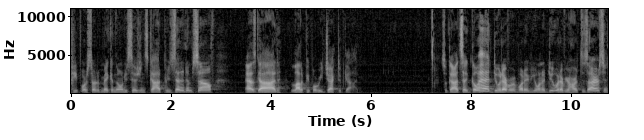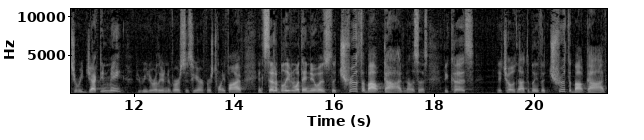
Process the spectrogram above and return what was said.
people are sort of making their own decisions. God presented himself as God. A lot of people rejected God. So God said, Go ahead, do whatever, whatever you want to do, whatever your heart desires, since you're rejecting me. If you read earlier in the verses here, verse 25, instead of believing what they knew was the truth about God, now listen to this, because they chose not to believe the truth about God,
